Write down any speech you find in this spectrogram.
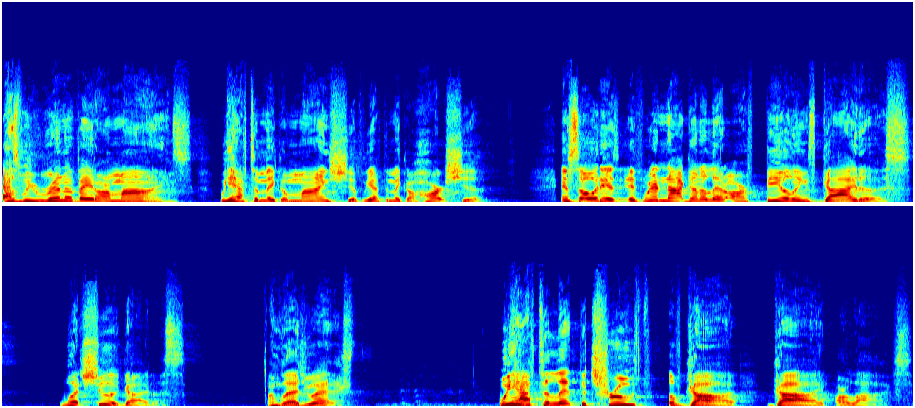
As we renovate our minds, we have to make a mind shift, we have to make a heart shift. And so it is, if we're not gonna let our feelings guide us, what should guide us? I'm glad you asked. We have to let the truth of God guide our lives.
